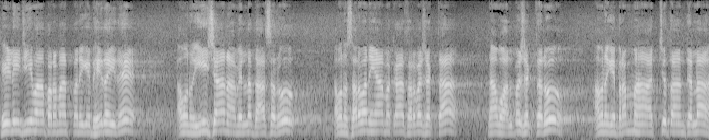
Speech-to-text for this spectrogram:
ಹೇಳಿ ಜೀವ ಪರಮಾತ್ಮನಿಗೆ ಭೇದ ಇದೆ. ಅವನು ಈಶಾ, ನಾವೆಲ್ಲ ದಾಸರು. ಅವನು ಸರ್ವನಿಯಾಮಕ, ಸರ್ವಶಕ್ತ. ನಾವು ಅಲ್ಪಶಕ್ತರು. ಅವನಿಗೆ ಬ್ರಹ್ಮ, ಅಚ್ಯುತ ಅಂತೆಲ್ಲ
